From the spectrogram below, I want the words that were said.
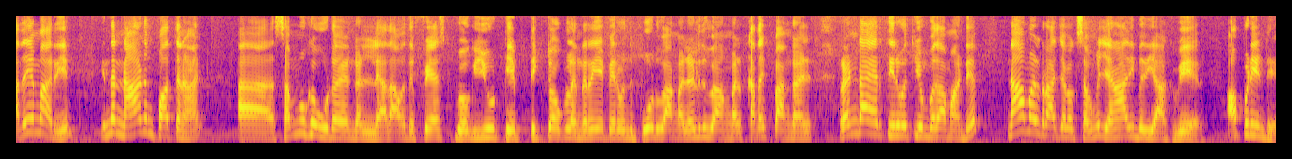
அதே மாதிரி இந்த நானும் பார்த்தனா சமூக ஊடகங்களில் அதாவது ஃபேஸ்புக் யூடியூப் டிக்டாக்ல நிறைய பேர் வந்து போடுவாங்க எழுதுவாங்க கதைப்பாங்க. ரெண்டாயிரத்தி இருபத்தி ஒன்பதாம் ஆண்டு நாமல் ராஜபக்ச அவங்க ஜனாதிபதியாகுவேர் அப்படின்ட்டு.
